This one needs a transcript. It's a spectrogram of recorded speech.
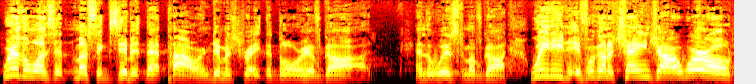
We're the ones that must exhibit that power and demonstrate the glory of God and the wisdom of God. We need, if we're going to change our world,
